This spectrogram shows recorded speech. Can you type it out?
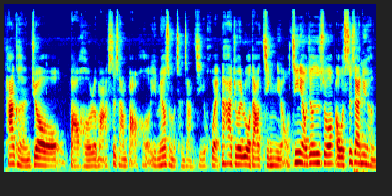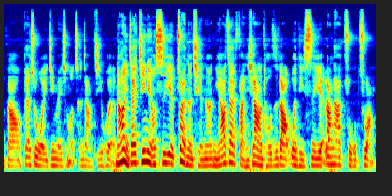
它可能就饱和了嘛，市场饱和，也没有什么成长机会，那它就会落到金牛。金牛就是说，哦，我市占率很高，但是我已经没什么成长机会了。然后你在金牛事业赚的钱呢，你要再反向的投资到问题事业，让它茁壮。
